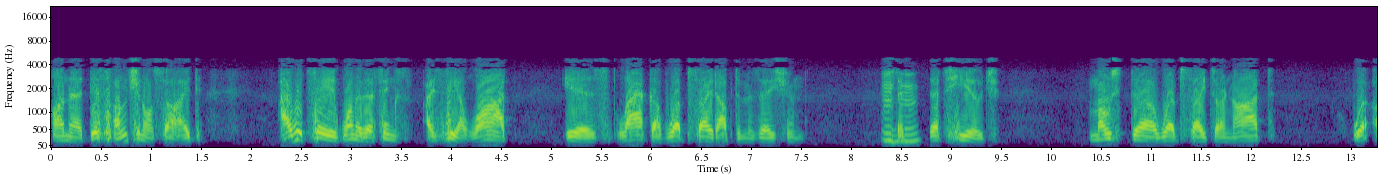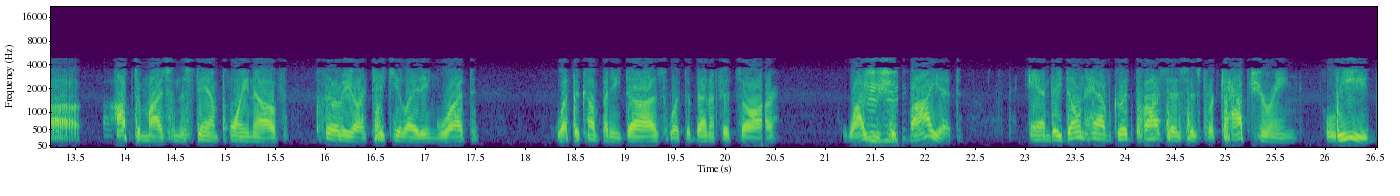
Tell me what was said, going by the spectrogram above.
On the dysfunctional side, I would say one of the things I see a lot is lack of website optimization. Mm-hmm. That, that's huge. Most uh, websites are not uh, optimized from the standpoint of clearly articulating what what the company does, what the benefits are, why mm-hmm. you should buy it, and they don't have good processes for capturing leads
